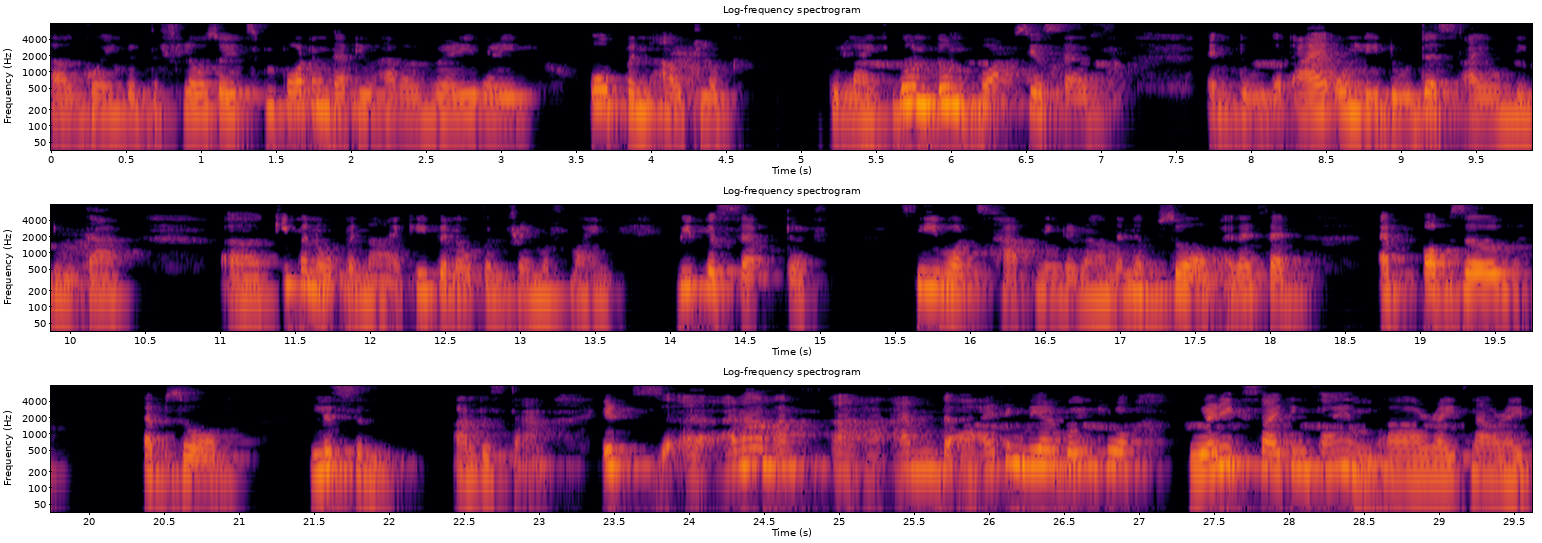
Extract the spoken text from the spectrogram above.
uh, going with the flow. So it's important that you have a very very open outlook to life don't don't box yourself into that i only do this i only do that. Uh, keep an open eye keep an open frame of mind be perceptive see what's happening around and absorb as i said ab- observe absorb listen understand. It's uh, and i'm, I'm uh, uh, and uh, i think we are going through a very exciting time uh, right now right?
